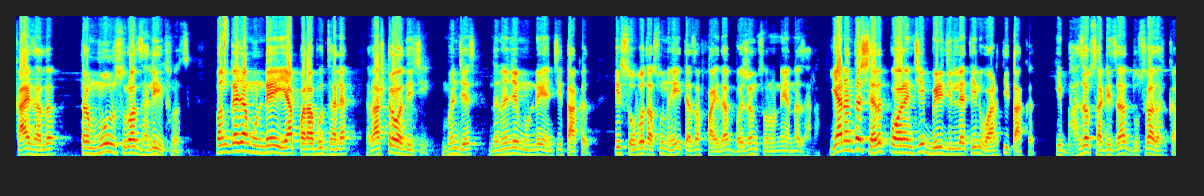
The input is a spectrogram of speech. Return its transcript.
काय झालं? तर मूळ सुरुवात झाली इथूनच. पंकजा मुंडे या पराभूत झाल्या. राष्ट्रवादीची म्हणजेच धनंजय मुंडे यांची ताकद. ही सोबत असूनही त्याचा फायदा बजरंग सोनवणे यांना झाला. यानंतर शरद पवार यांची बीड जिल्ह्यातील वाढती ताकद. ही भाजपसाठीचा दुसरा धक्का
